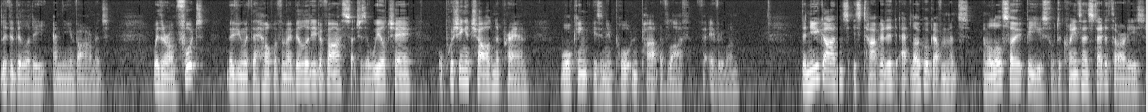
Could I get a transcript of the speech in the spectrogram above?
livability and the environment. Whether on foot, moving with the help of a mobility device such as a wheelchair, or pushing a child in a pram, walking is an important part of life for everyone. The new guidance is targeted at local governments and will also be useful to Queensland state authorities,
